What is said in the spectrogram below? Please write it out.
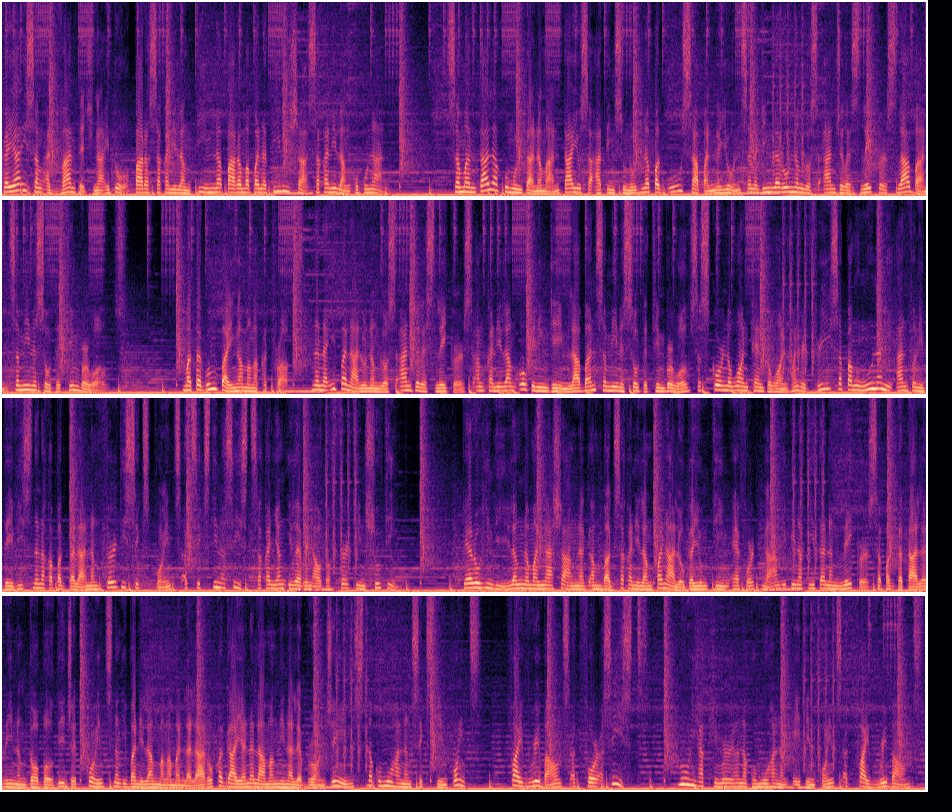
Kaya isang advantage nga ito para sa kanilang team na para mapanatili siya sa kanilang kupunan. Samantala pumunta naman tayo sa ating sunod na pag-uusapan ngayon sa naging laro ng Los Angeles Lakers laban sa Minnesota Timberwolves. Matagumpay nga mga katrops, na naipanalo ng Los Angeles Lakers ang kanilang opening game laban sa Minnesota Timberwolves sa score na 110-103 sa pangunguna ni Anthony Davis na nakapagtala ng 36 points at 16 assists sa kanyang 11 out of 13 shooting. Pero hindi lang naman nga siya ang nag-ambag sa kanilang panalo gayong team effort nga ang ipinakita ng Lakers sa pagtatala rin ng double-digit points ng iba nilang mga manlalaro kagaya na lamang ni na Lebron James na kumuha ng 16 points, 5 rebounds at 4 assists. Rui Hachimura na kumuha ng 18 points at 5 rebounds,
